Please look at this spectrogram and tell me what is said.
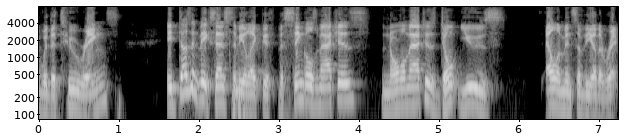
with the two rings, it doesn't make sense to me. Like the, the singles matches, the normal matches, don't use elements of the other ring.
